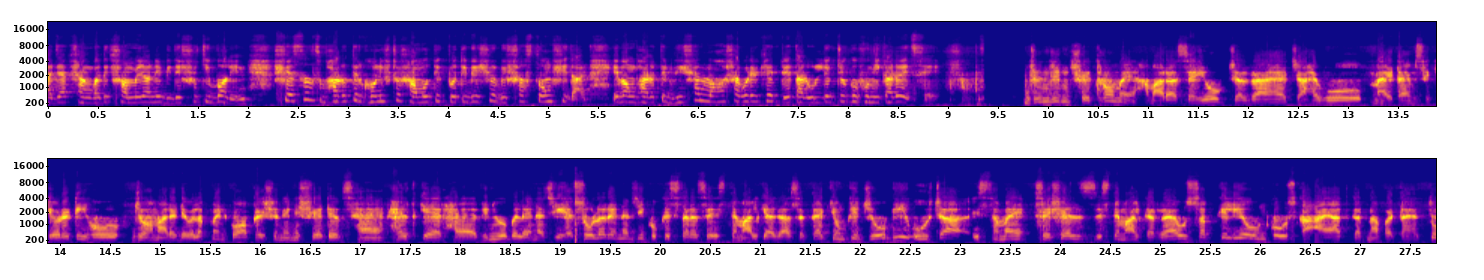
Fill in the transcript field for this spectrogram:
আজ এক সাংবাদিক সম্মেলনে বিদেশ সচিব বলেন সেসেলস ভারতের ঘনিষ্ঠ সামুদ্রিক প্রতিবেশী ও বিশ্বস্ত অংশীদার এবং ভারতের ভীষণ মহাসাগরের ক্ষেত্রে তার উল্লেখযোগ্য ভূমিকা রয়েছে। जिन जिन क्षेत्रों में हमारा सहयोग चल रहा है, चाहे वो मैरीटाइम सिक्योरिटी हो, जो हमारे डेवलपमेंट कोऑपरेशन इनिशिएटिव्स हैं हेल्थ केयर है रिन्यूएबल एनर्जी है सोलर एनर्जी को किस तरह से इस्तेमाल किया जा सकता है? क्योंकि जो भी ऊर्जा इस समय सेशल्स इस्तेमाल कर रहा है, उस सब के लिए उनको उसका आयात करना पड़ता है। तो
